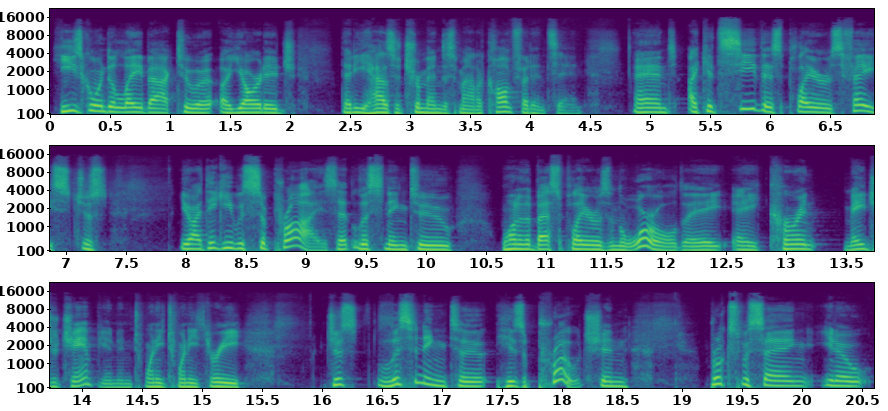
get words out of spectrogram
He's going to lay back to a, a yardage that he has a tremendous amount of confidence in. And I could see this player's face just, you know, I think he was surprised at listening to one of the best players in the world, a, a current major champion in 2023, just listening to his approach. And Brooks was saying, you know,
